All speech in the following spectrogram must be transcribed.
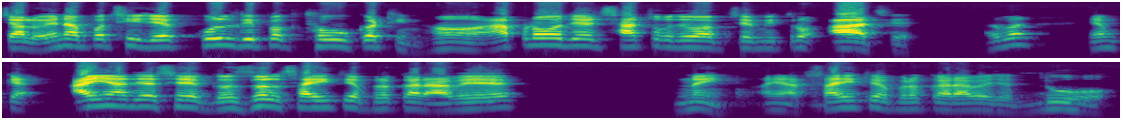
ચાલો, એના પછી જે કુલદીપક થવું કઠિન. હા, આપણો જે સાચો જવાબ છે મિત્રો આ છે. બરાબર? એમ કે અહીંયા જે છે ગઝલ સાહિત્ય પ્રકાર આવે નહીં. અહીંયા સાહિત્ય પ્રકાર આવે છે દુહો.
